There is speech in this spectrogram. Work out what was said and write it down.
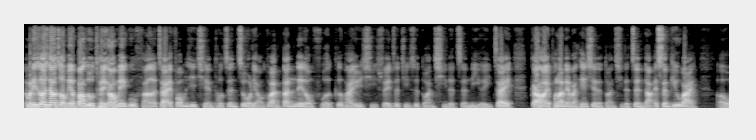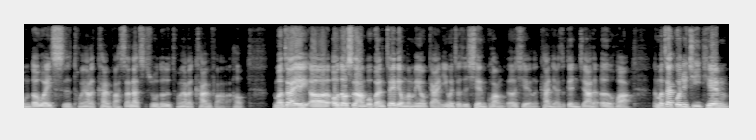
那么零售销售没有帮助推高美股，反而在 FOMC 前投资人自我了断，但内容符合鸽派预期，所以这仅是短期的整理而已。在刚好也碰到两百天线的短期的震荡，S&P 500呃我们都维持同样的看法，三大指数都是同样的看法了哈。那么在呃欧洲市场部分，这一点我们没有改，因为这是现况，而且呢看起来是更加的恶化。那么在过去几天，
